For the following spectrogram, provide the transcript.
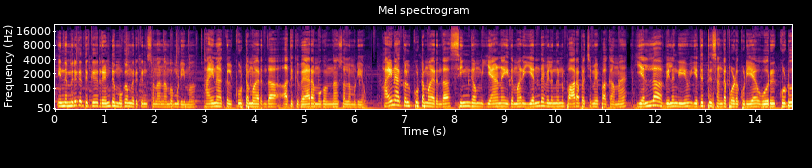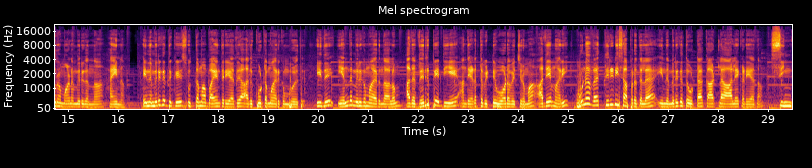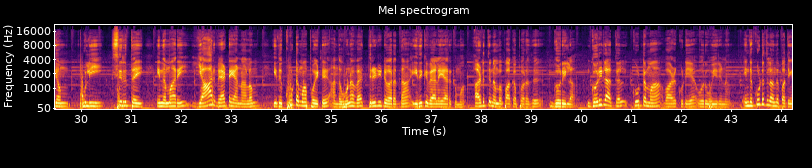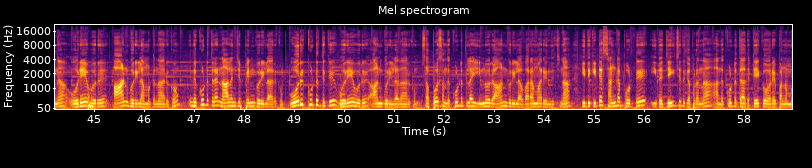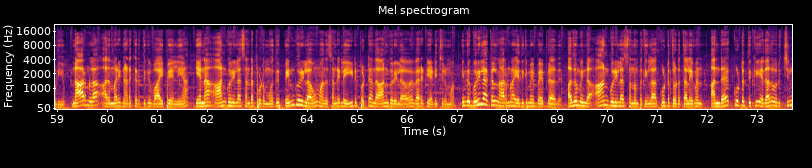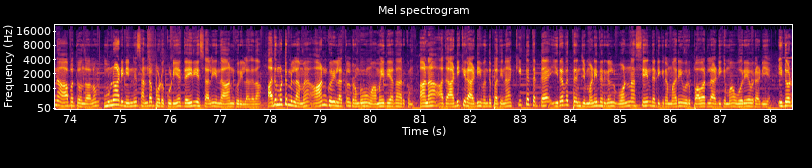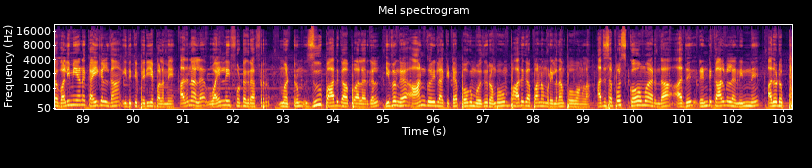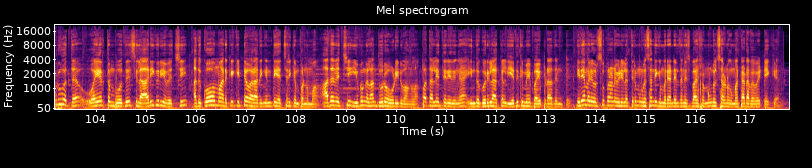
இந்த மிருகத்துக்கு ரெண்டு முகம் இருக்குன்னு சொன்னால் நம்ப முடியுமா? ஹைனாக்கள் கூட்டமாக இருந்தால் அதுக்கு வேற முகம் தான் சொல்ல முடியும். ஹைனாக்கள் கூட்டமாக இருந்தால் சிங்கம் யானை இது மாதிரி எந்த விலங்குன்னு பாரபட்சமே பார்க்காம எல்லா விலங்கையும் எதிர்த்து சண்டை போடக்கூடிய ஒரு கொடூரமான மிருகம் தான் ஹைனா. இந்த மிருகத்துக்கு சுத்தமாக பயம் தெரியாது அது கூட்டமாக இருக்கும்பொழுது. இது எந்த மிருகமாக இருந்தாலும் அதை வெறுப்பேத்தியே அந்த இடத்த விட்டு ஓட வச்சிருமா? அதே மாதிரி உணவை திருடி சாப்பிட்றதுல இந்த மிருகத்தை விட்டா காட்டில் ஆளே கிடையாதான். சிங்கம் புலி சிறுத்தை இந்த மாதிரி யார் வேட்டையானாலும் இது கூட்டமாக போயிட்டு அந்த உணவை திருடிட்டு வர்றது தான் இதுக்கு வேலையாக இருக்குமா? அடுத்து நம்ம பார்க்க போகிறது கொரில்லா கொரில்லாக்கள் கூட்டமாக வாழக்கூடிய ஒரு உயிரினம். இந்த கூட்டத்தில் வந்து பார்த்தீங்கன்னா ஒரே ஒரு ஆண் கொரில்லா மட்டும்தான் இருக்கும். இந்த கூட்டத்தில் நாலஞ்சு பெண் கொரிலா இருக்கும். ஒரு கூட்டத்துக்கு ஒரே ஒரு ஆண் கொரிலா தான் இருக்கும். சப்போஸ் அந்த கூட்டத்தில் இன்னொரு ஆண் கொரிலா வர மாதிரி இருந்துச்சுன்னா இதுகிட்ட சண்டை போட்டு இதை ஜெயிச்சதுக்கு அப்புறம் தான் அந்த கூட்டத்தை அதை டேக் ஓவரே பண்ண முடியும். நார்மலாக அது மாதிரி நடக்கிறதுக்கு வாய்ப்பே இல்லையா? ஏன்னா ஆண் கொரிலா சண்டை போடும்போது பெண் கொரில்லாவும் அந்த சண்டையில் ஈடுபட்டு அந்த ஆண் கொரில்லாவை விரட்டி அடிச்சிருமா. இந்த கொரில்லாக்கள் நார்மலாக எதுக்குமே பயப்படாது. அதுவும் இந்த ஆண் கொரில்லா சொன்னோம் பார்த்தீங்களா கூட்டத்தோட தலைவன். அந்த கூட்டத்துக்கு ஏதாவது ஒரு சின்ன ஆபத்து வந்தாலும் முன்னாடி நின்று சண்டை போடக்கூடிய தைரியசாலி இந்த ஆண் கொரிலாக தான். அது மட்டும் இல்லாமல் ஆண் கொரில்லாக்கள் ரொம்பவும் அமைதியாக தான் இருக்கும். ஆனால் அது அடிக்கிற அடி வந்து பார்த்தீங்கன்னா கிட்டத்தட்ட இருபத்தஞ்சு மனிதர்கள் ஒன்றா சேர்ந்து அடிக்கிற மாதிரி ஒரு பவரில் அடிக்குமா? ஒரே ஒரு அடியை. இதோட வலிமையான கைகள் தான் இதுக்கு பெரிய பலமே. அதனால வைல்ட் லைஃப் ஃபோட்டோகிராஃபர் மற்றும் ஜூ பாதுகாப்பாளர்கள் இவங்க ஆண் கொரிலா கிட்ட போகும்போது ரொம்பவும் பாதுகாப்பான முறையில் தான் போவாங்களாம். அது சப்போஸ் கோவமா இருந்தா அது ரெண்டு கால்களில் நின்று அதோட புருவத்தை உயர்த்தும் போது சில அறிகுறியை வச்சு அது கோவமா இருக்கு கிட்ட வராதீங்கன்ட்டு எச்சரிக்கை பண்ணுமா? அதை வச்சு இவங்கெல்லாம் தூரம் ஓடிடுவாங்களாம். பார்த்தாலே தெரியுதுங்க இந்த கொரில்லாக்கள் எதுக்குமே பயப்படாதுன்ட்டு. இதே மாதிரி ஒரு சூப்பரான வீடியோல திரும்ப உங்களை சந்திக்க மாதிரி அண்டில் தனிஸ் பாய் ஃப்ரம் உங்கள் Saranakumar tata bye take care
